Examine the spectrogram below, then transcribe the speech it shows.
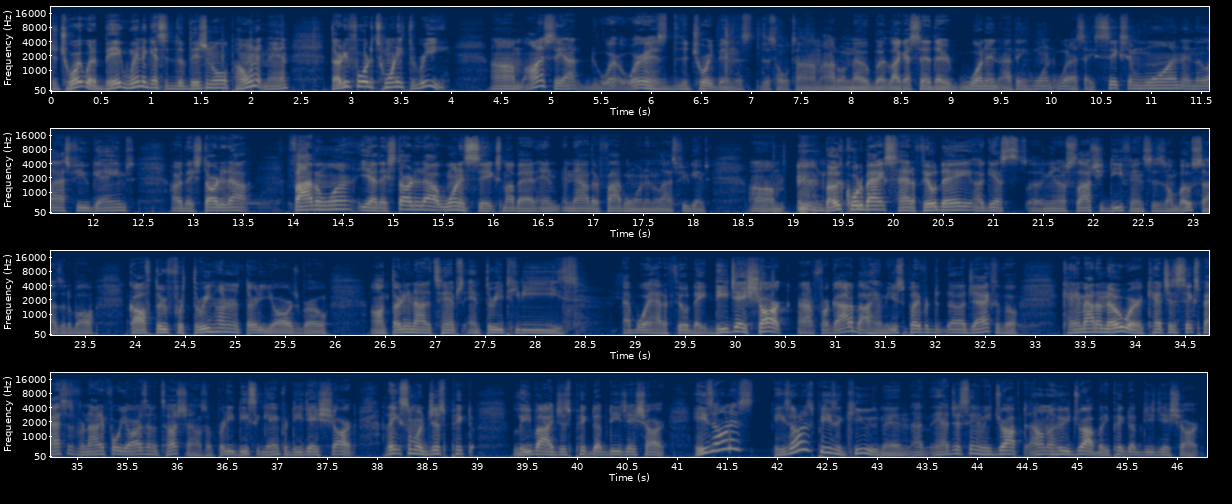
Detroit with a big win against a divisional opponent, man, thirty-four to twenty-three. Um, honestly, I, where where has Detroit been this this whole time? I don't know, but like I said, they're one in I think one what I say six and one in the last few games. Or they started out five and one. Yeah, they started out one and six. My bad, and, and now they're five and one in the last few games. Um, both quarterbacks had a field day against uh, you know slouchy defenses on both sides of the ball. Goff threw for three hundred thirty yards, bro, on thirty nine attempts and three TDs. That boy had a field day. DJ Chark, I forgot about him. He used to play for uh, Jacksonville. Came out of nowhere, catching six passes for 94 yards and a touchdown. So pretty decent game for DJ Chark. I think someone just picked Levi just picked up DJ Chark. He's on his he's on his piece of cues, man. I, I just seen him. He dropped. I don't know who he dropped, but he picked up DJ Chark.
